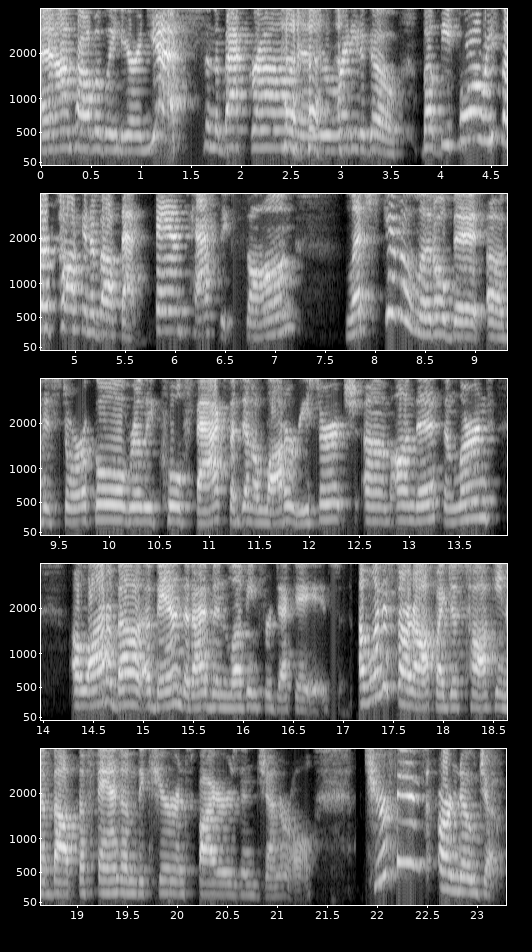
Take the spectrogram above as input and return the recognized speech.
And I'm probably hearing yes in the background and we're ready to go. But before we start talking about that fantastic song, let's give a little bit of historical, really cool facts. I've done a lot of research um, on this and learned a lot about a band that I've been loving for decades. I want to start off by just talking about the fandom The Cure inspires in general. Cure fans are no joke.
